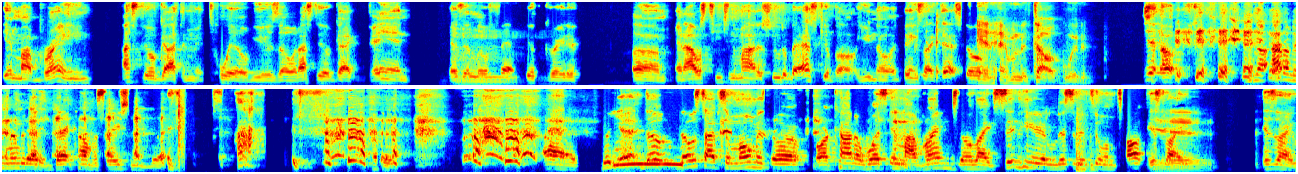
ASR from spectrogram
in my brain, I still got them at 12 years old. I still got Dan as a mm. little fat fifth grader. Um, and I was teaching him how to shoot a basketball, you know, and things like that. So and having to talk with him. Yeah, uh, you know, I don't remember that exact conversation, but. uh, but yeah, those, those, types of moments are are kind of what's in my brain. So like sitting here listening to him talk, it's yeah. like it's like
